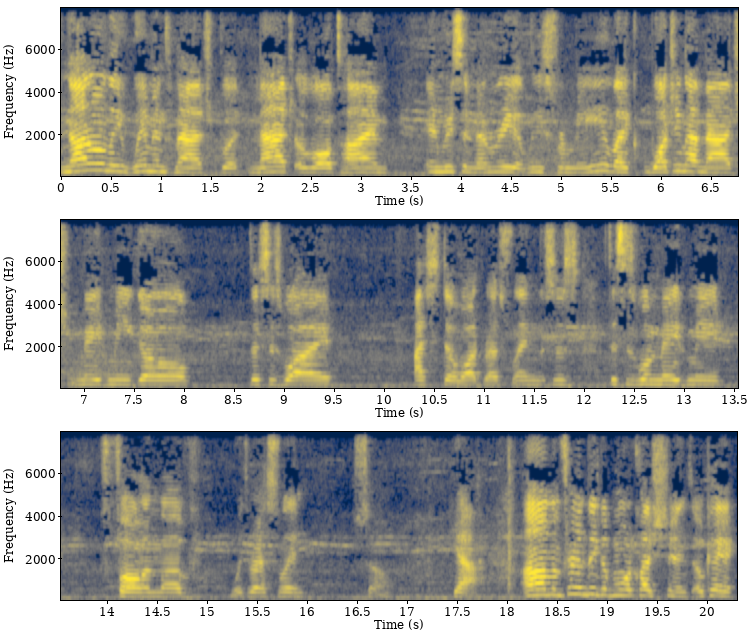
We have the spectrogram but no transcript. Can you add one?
not only women's match, but match of all time in recent memory, at least for me. Like, watching that match made me go, this is why I still watch wrestling. This is, this is what made me fall in love with wrestling. So, yeah. Um, I'm trying to think of more questions. Okay,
